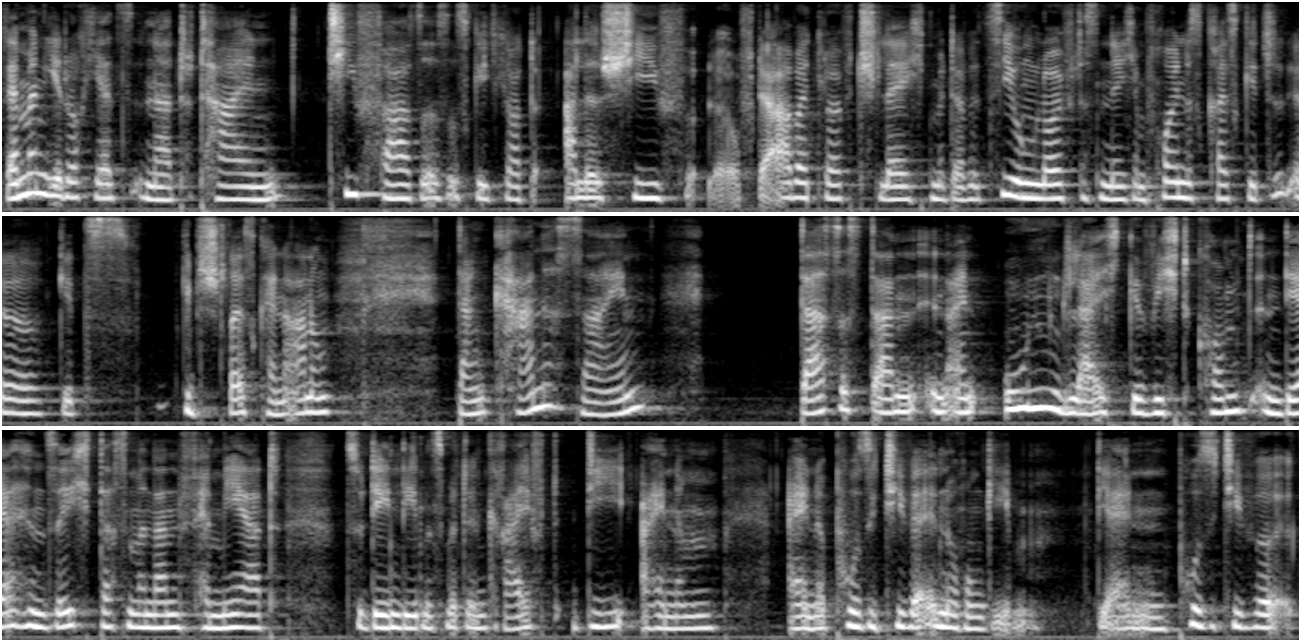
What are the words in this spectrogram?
Wenn man jedoch jetzt in einer totalen Tiefphase ist, es geht gerade alles schief, auf der Arbeit läuft schlecht, mit der Beziehung läuft es nicht, im Freundeskreis geht, äh, geht's, gibt Stress, keine Ahnung, dann kann es sein, dass es dann in ein Ungleichgewicht kommt in der Hinsicht, dass man dann vermehrt zu den Lebensmitteln greift, die einem eine positive Erinnerung geben, die eine positive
